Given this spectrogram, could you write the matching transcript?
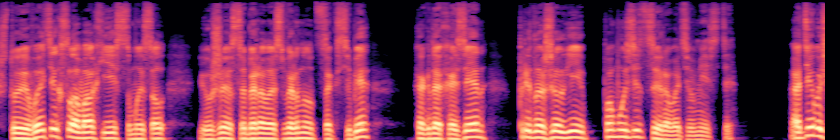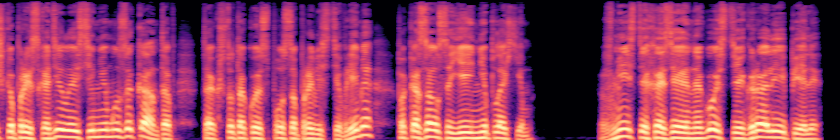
что и в этих словах есть смысл, и уже собиралась вернуться к себе, когда хозяин предложил ей помузицировать вместе. А девочка происходила из семьи музыкантов, так что такой способ провести время показался ей неплохим. Вместе хозяин и гости играли и пели,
